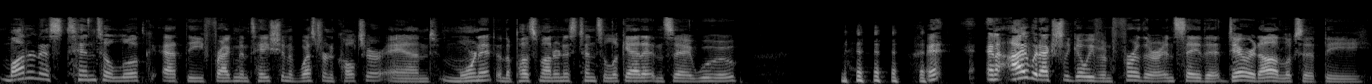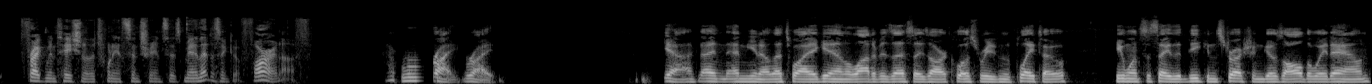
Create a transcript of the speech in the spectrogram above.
modernists tend to look at the fragmentation of Western culture and mourn it, and the postmodernists tend to look at it and say "woohoo." and, and I would actually go even further and say that Derrida looks at the fragmentation of the 20th century and says, "Man, that doesn't go far enough." Right, right. Yeah, and and you know that's why again a lot of his essays are close readings of Plato. He wants to say that deconstruction goes all the way down.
